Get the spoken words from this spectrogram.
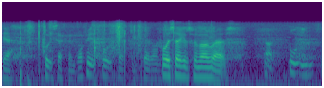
yeah, 40 seconds. I think it's 40 seconds. 40 seconds for 9 reps. No, 40,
